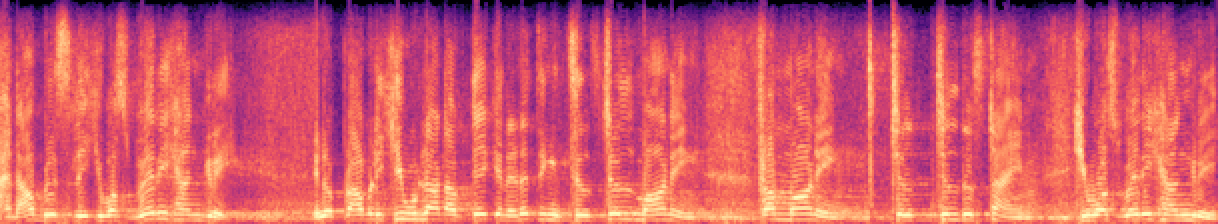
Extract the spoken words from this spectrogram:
And obviously, he was very hungry. You know, probably he would not have taken anything till till morning, from morning till till this time. He was very hungry.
